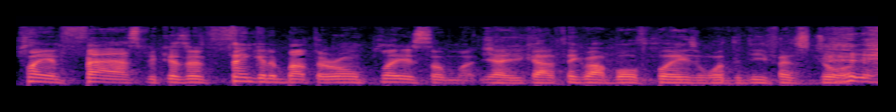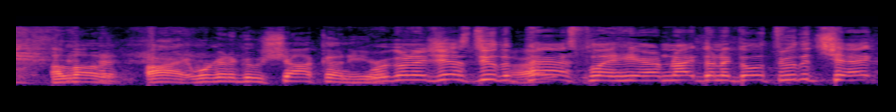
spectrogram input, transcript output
playing fast because they're thinking about their own plays so much. Yeah, you got to think about both plays and what the defense is doing. I love it. All right, we're going to go shotgun here. We're going to just do the All pass right. play here. I'm not going to go through the check.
